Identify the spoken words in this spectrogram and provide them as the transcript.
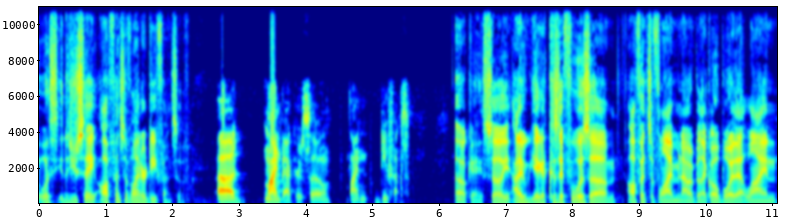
was did you say offensive line or defensive? Uh, linebacker, so line defense. Okay, so I yeah, because if it was um offensive lineman, I would be like, oh boy, that line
